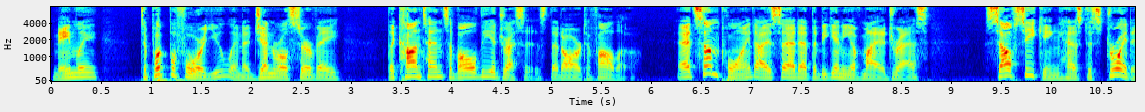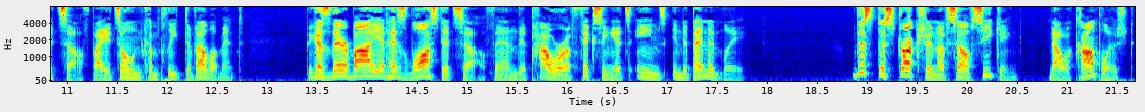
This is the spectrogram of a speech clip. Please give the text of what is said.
namely, to put before you, in a general survey, the contents of all the addresses that are to follow. At some point, I said at the beginning of my address, self seeking has destroyed itself by its own complete development, because thereby it has lost itself and the power of fixing its aims independently. This destruction of self seeking, now accomplished,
